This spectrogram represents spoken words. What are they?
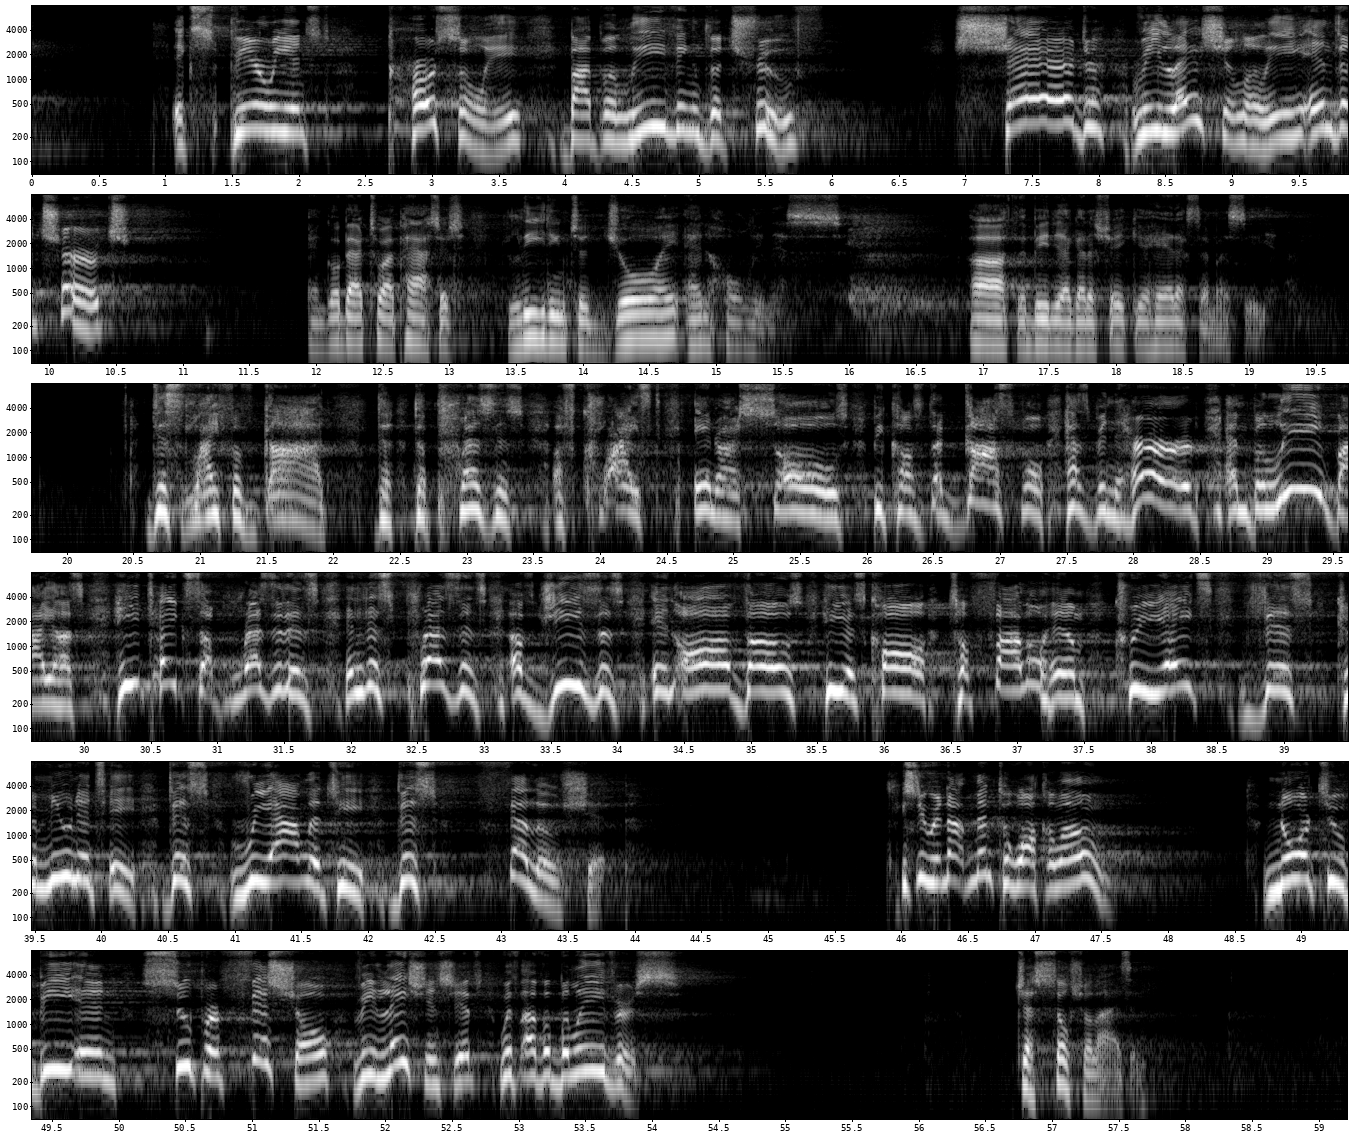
experienced personally by believing the truth, shared relationally in the church, and go back to our passage, leading to joy and holiness. Ah, uh, Thabiti, I got to shake your head next time I see you. This life of God, the, the presence of Christ in our souls, because the gospel has been heard and believed by us. He takes up residence in this presence of Jesus in all those he is called to follow him, creates this community, this reality, this fellowship. You see, we're not meant to walk alone nor to be in superficial relationships with other believers. Just socializing.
